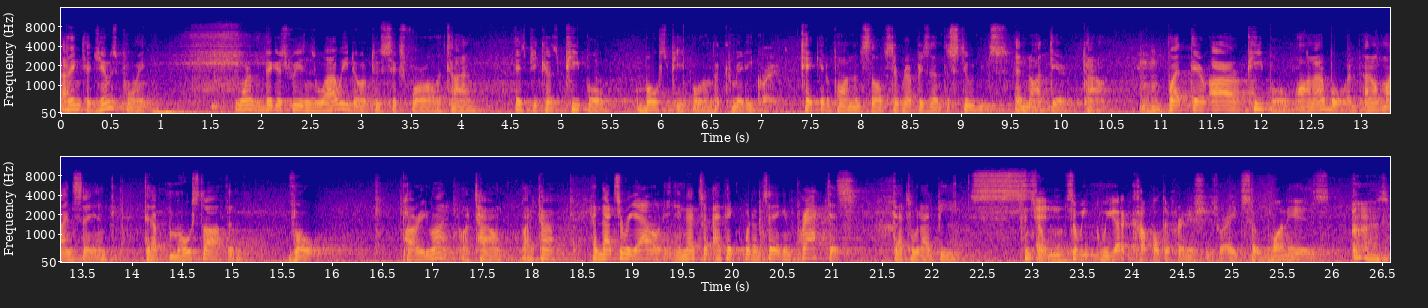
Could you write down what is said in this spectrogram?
I think to Jim's point, one of the biggest reasons why we don't do 6-4 all the time is because people, most people on the committee, Correct. take it upon themselves to represent the students and not their town. Mm-hmm. But there are people on our board, I don't mind saying, that most often vote party line or town by town. And that's a reality, and that's, I think what I'm saying in practice, that's what I'd be concerned And. So we, we got a couple different issues, right? So one is the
